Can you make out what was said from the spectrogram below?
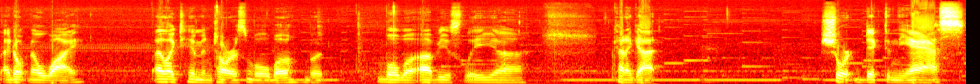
I don't know why. I liked him and Taurus Bulba, but Bulba obviously uh, kind of got short-dicked in the ass.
